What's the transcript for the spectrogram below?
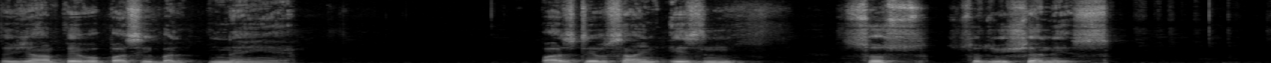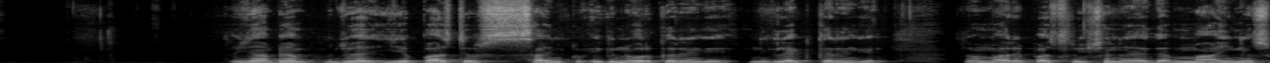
तो यहाँ पे वो पॉसिबल नहीं है। Positive sign is so solution is तो यहाँ पे हम जो है ये पॉजिटिव साइन को इग्नोर करेंगे निगलेक्ट करेंगे तो हमारे पास सोल्यूशन आएगा minus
